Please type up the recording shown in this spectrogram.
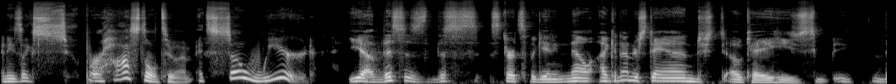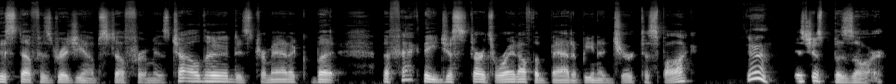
And he's like super hostile to him. It's so weird. Yeah, this is this starts the beginning. Now I can understand. Okay, he's this stuff is dredging up stuff from his childhood. It's traumatic, but the fact that he just starts right off the bat of being a jerk to Spock, Yeah. is just bizarre.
